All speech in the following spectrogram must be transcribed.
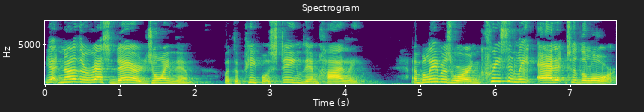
Yet none of the rest dared join them, but the people esteemed them highly. And believers were increasingly added to the Lord,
